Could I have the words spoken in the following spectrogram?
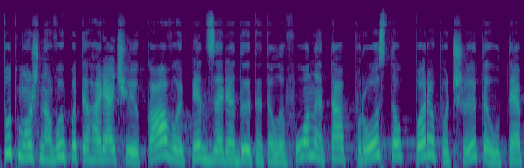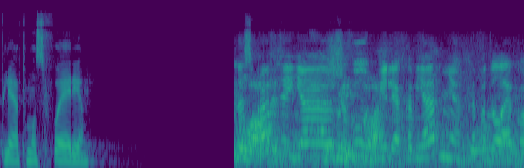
Тут можна випити гарячої кави, підзарядити телефони та просто перепочити у теплій атмосфері. Насправді я живу біля кав'ярні неподалеку,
